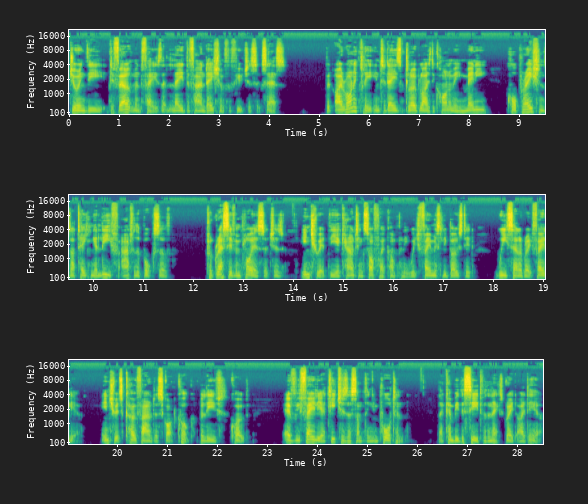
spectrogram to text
during the development phase that laid the foundation for future success. But ironically, in today's globalized economy, many corporations are taking a leaf out of the books of progressive employers such as Intuit, the accounting software company, which famously boasted, We celebrate failure. Intuit's co founder Scott Cook believes, quote, Every failure teaches us something important that can be the seed for the next great idea.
